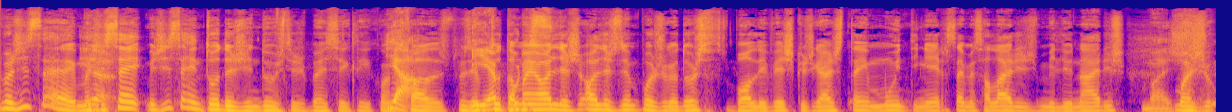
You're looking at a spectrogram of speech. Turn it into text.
mas isso é, mas, Yeah. isso é, mas isso é em todas as indústrias, basically. Quando Yeah. falas, por E exemplo, é tu por também isso- olhas, olhas, por exemplo, para os jogadores de futebol e vês que os gajos têm muito dinheiro, recebem salários milionários, Mas- mas, o,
